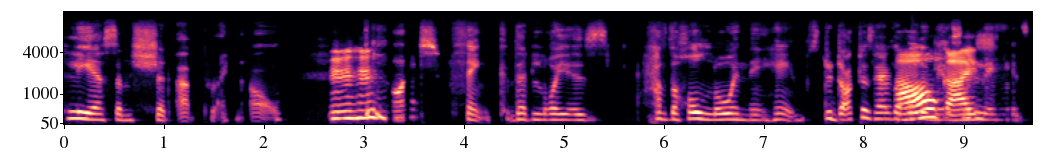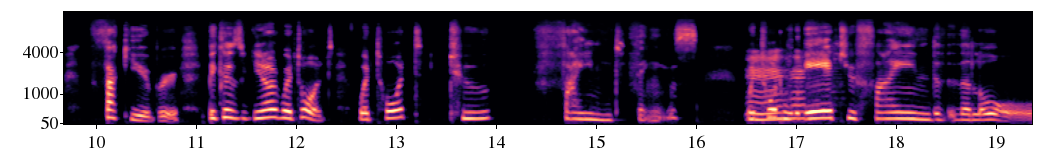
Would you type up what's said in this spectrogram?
clear some shit up right now. hmm Do not think that lawyers have the whole law in their heads. Do doctors have the whole How, of in guys? their heads? Fuck you, bro. Because you know what we're taught? We're taught to find things. We're taught Mhm. where to find the law.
